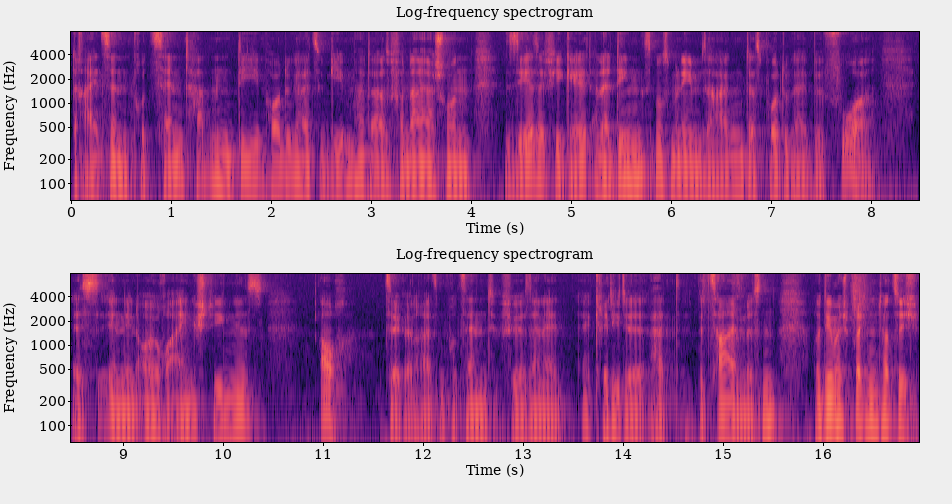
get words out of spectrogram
13 Prozent hatten, die Portugal zu geben hatte. Also von daher schon sehr, sehr viel Geld. Allerdings muss man eben sagen, dass Portugal, bevor es in den Euro eingestiegen ist, auch circa 13 Prozent für seine äh, Kredite hat bezahlen müssen. Und dementsprechend hat sich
